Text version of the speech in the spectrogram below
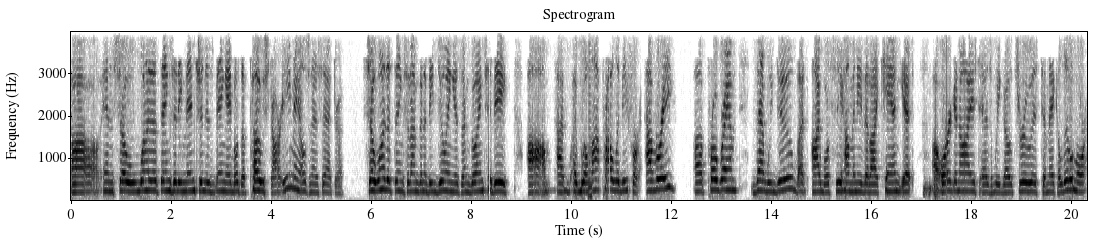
Uh, and so one of the things that he mentioned is being able to post our emails and etc. So one of the things that I'm going to be doing is I'm going to be, um, I, I will not probably be for every uh, program that we do, but I will see how many that I can get uh, organized as we go through is to make a little more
